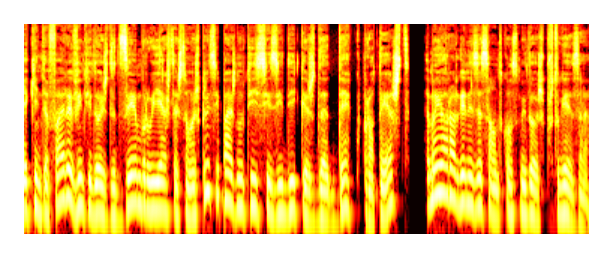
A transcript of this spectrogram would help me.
É quinta-feira, 22 de dezembro, e estas são as principais notícias e dicas da DECO Proteste, a maior organização de consumidores portuguesa.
